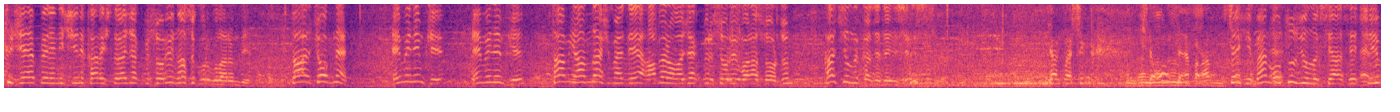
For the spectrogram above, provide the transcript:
şu CHP'nin içini karıştıracak bir soruyu nasıl kurgularım diye. Daha çok net. Eminim ki eminim ki tam yandaş medyaya haber olacak bir soruyu bana sordun. Kaç yıllık gazetecisiniz? Yaklaşık işte 10 sene falan. Peki ben 30 yıllık siyasetçiyim.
